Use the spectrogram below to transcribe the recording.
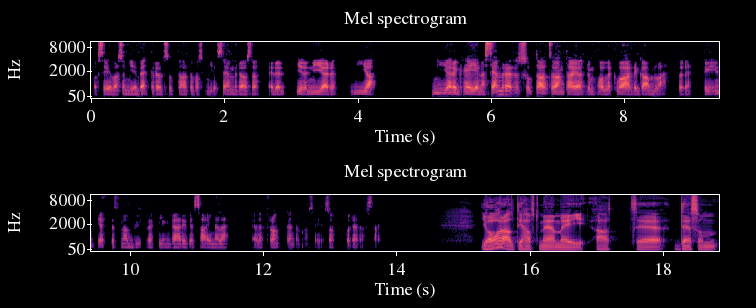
och ser vad som ger bättre resultat och vad som ger sämre och så eller ger det nyare, nya, nyare grejerna sämre resultat så antar jag att de håller kvar det gamla. Så det, det är inte jättesnabb utveckling där i design eller, eller fronten om man säger så på deras sajt. Jag har alltid haft med mig att eh, det som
